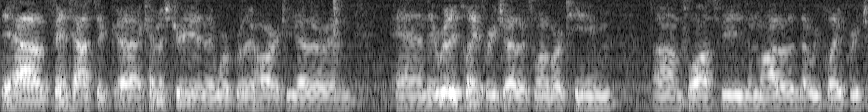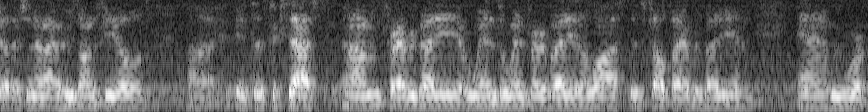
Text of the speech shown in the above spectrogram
they have fantastic uh, chemistry and they work really hard together and and they really play for each other. It's one of our team um, philosophies and mottos that we play for each other. So no matter who's on the field, uh, it's a success um, for everybody. A win's a win for everybody, and a loss is felt by everybody. And and we work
